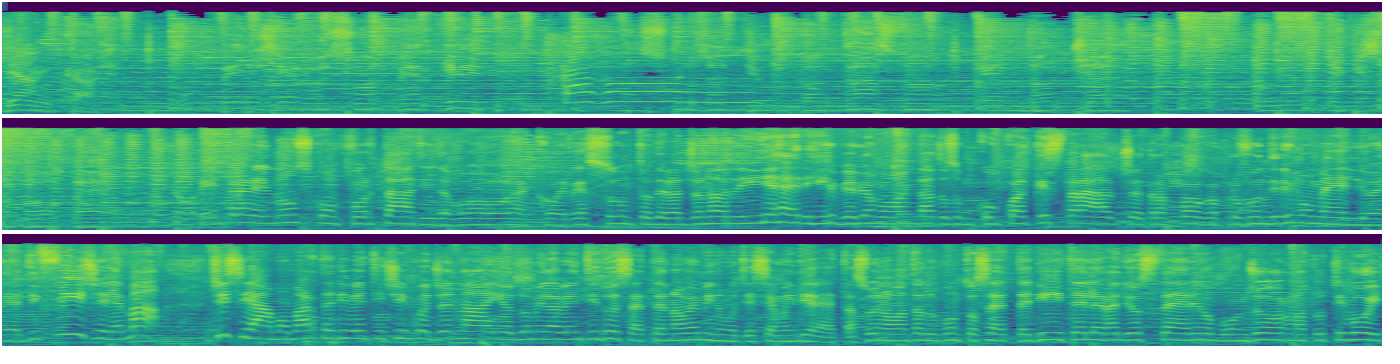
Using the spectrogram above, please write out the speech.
Bianca, pensiero il suo perché. Scusa di un contrasto che non c'è. C'è chissà che entrare non sconfortati dopo ecco, il riassunto della giornata di ieri che vi abbiamo mandato su- con qualche stralcio e tra poco approfondiremo meglio. È difficile, ma ci siamo. Martedì 25 gennaio 2022, 7 e 9 minuti e siamo in diretta sui 92.7 di Teleradio Stereo. Buongiorno a tutti voi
